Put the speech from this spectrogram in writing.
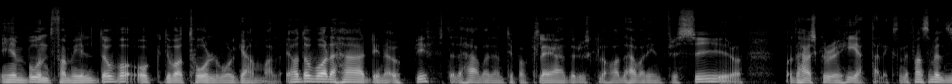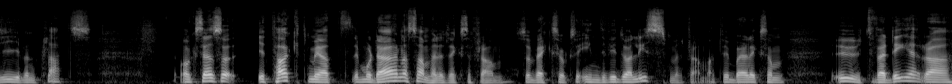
i en bondfamilj då var, och du var 12 år gammal. Ja, då var det här dina uppgifter. Det här var den typ av kläder du skulle ha. Det här var din frisyr och, och det här skulle du heta. Liksom. Det fanns en väldigt given plats. Och sen så i takt med att det moderna samhället växer fram så växer också individualismen fram. Att vi börjar liksom utvärdera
